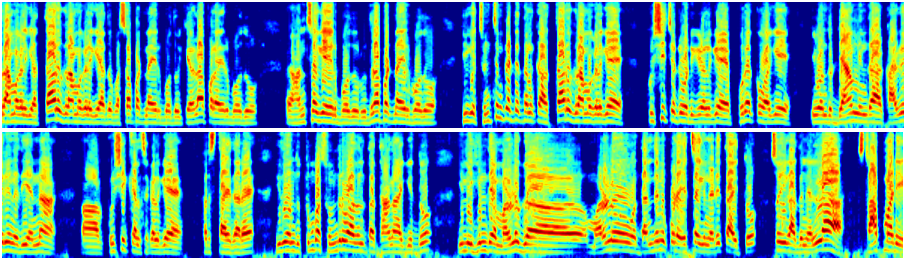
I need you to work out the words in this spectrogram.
ಗ್ರಾಮಗಳಿಗೆ, ಹತ್ತಾರು ಗ್ರಾಮಗಳಿಗೆ ಅದು ಬಸವಪಟ್ಟಣ ಇರ್ಬೋದು, ಕೇರಳಾಪುರ ಇರ್ಬೋದು ಹಂಸಗೆ ಇರ್ಬೋದು, ರುದ್ರಾಪಟ್ಟಣ ಇರ್ಬೋದು, ಹೀಗೆ ಚುಂಚನಕಟ್ಟೆ ತನಕ ಹತ್ತಾರು ಗ್ರಾಮಗಳಿಗೆ ಕೃಷಿ ಚಟುವಟಿಕೆಗಳಿಗೆ ಪೂರಕವಾಗಿ ಈ ಒಂದು ಡ್ಯಾಮ್ನಿಂದ ಕಾವೇರಿ ನದಿಯನ್ನ ಕೃಷಿ ಕೆಲಸಗಳಿಗೆ ಹರಿಸ್ತಾ ಇದ್ದಾರೆ. ಇದು ಒಂದು ತುಂಬಾ ಸುಂದರವಾದಂತ ತಾಣ ಆಗಿದ್ದು, ಇಲ್ಲಿ ಹಿಂದೆ ಮರಳು ಮರಳು ದಂಧೆನೂ ಕೂಡ ಹೆಚ್ಚಾಗಿ ನಡೀತಾ ಇತ್ತು. ಸೊ ಈಗ ಅದನ್ನೆಲ್ಲ ಸ್ಟಾಪ್ ಮಾಡಿ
